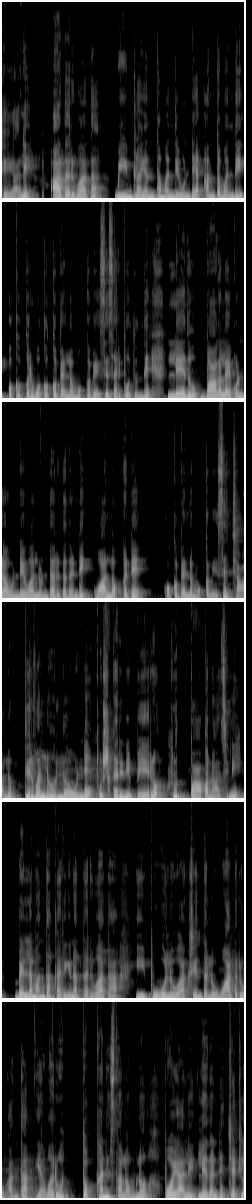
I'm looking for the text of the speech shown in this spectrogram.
చేయాలి. ఆ తరువాత మీ ఇంట్లో ఎంతమంది ఉంటే అంతమంది ఒక్కొక్కరు ఒక్కొక్క బెల్లం ముక్క వేస్తే సరిపోతుంది. లేదు బాగా లేకుండా ఉండే వాళ్ళు ఉంటారు కదండి వాళ్ళొక్కటే ఒక బెల్లం ముక్క వేస్తే చాలు. తిరువల్లూరులో ఉండే పుష్కరిణి పేరు హృత్పాపనాశిని బెల్లమంతా కరిగిన తరువాత ఈ పువ్వులు అక్షింతలు వాటరు అంతా ఎవరు తొక్కని స్థలంలో పోయాలి లేదంటే చెట్ల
